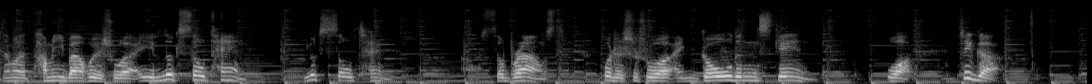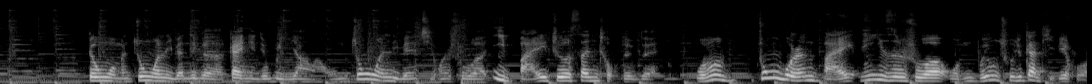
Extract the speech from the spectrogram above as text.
那么他们一般会说，哎，looks so tanned，looks so tanned，啊，so bronzed，或者是说，哎，golden skin，哇，这个跟我们中文里边这个概念就不一样了。我们中文里边喜欢说一白遮三丑，对不对？我们中国人白，那意思是说我们不用出去干体力活，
